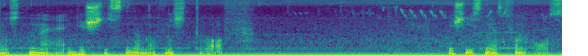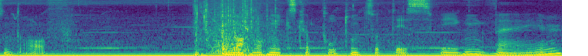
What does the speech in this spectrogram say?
Nicht, nein, wir schießen da noch nicht drauf. Wir schießen erst von außen drauf. Wir machen noch nichts kaputt und so deswegen. Weil...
